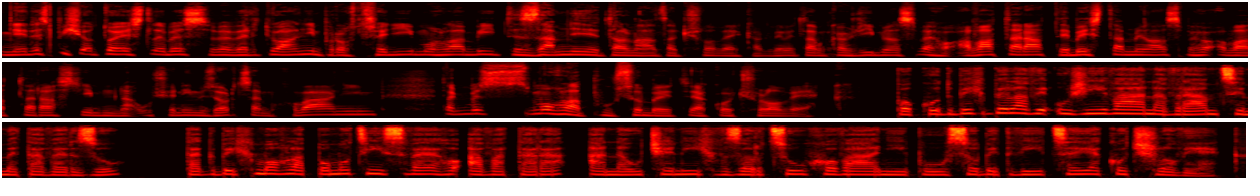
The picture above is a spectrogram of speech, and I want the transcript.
Mně jde spíš o to, jestli bys ve virtuálním prostředí mohla být zaměnitelná za člověka. Kdyby tam každý měl svého avatara, ty bys tam měla svého avatara s tím naučeným vzorcem chováním, tak bys mohla působit jako člověk. Pokud bych byla využívána v rámci metaverzu, tak bych mohla pomocí svého avatara a naučených vzorců chování působit více jako člověk.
